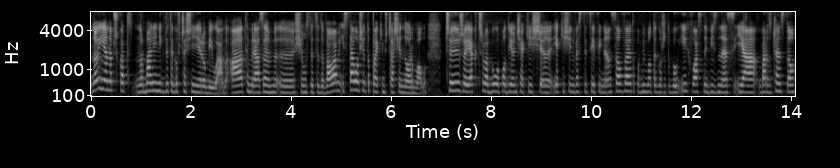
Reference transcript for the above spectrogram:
No i ja na przykład normalnie nigdy tego wcześniej nie robiłam, a tym razem y, się zdecydowałam i stało się to po jakimś czasie normą. Czy, że jak trzeba było podjąć jakieś, e, jakieś inwestycje finansowe, to pomimo tego, że to był ich własny biznes, ja bardzo często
